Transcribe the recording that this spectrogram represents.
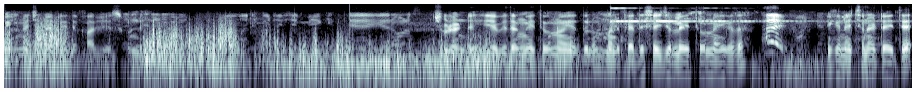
మీకు నచ్చినట్లయితే కాల్ చేసుకోండి. చూడండి ఏ విధంగా అయితే ఉన్నాయి ఎద్దులు. మన పెద్ద సైజుల్లో అయితే ఉన్నాయి కదా. మీకు నచ్చినట్టయితే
